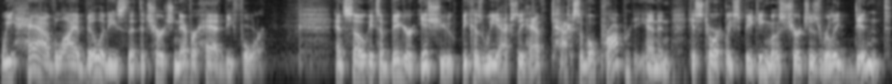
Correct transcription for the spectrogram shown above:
we have liabilities that the church never had before. And so it's a bigger issue because we actually have taxable property. And in, historically speaking, most churches really didn't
